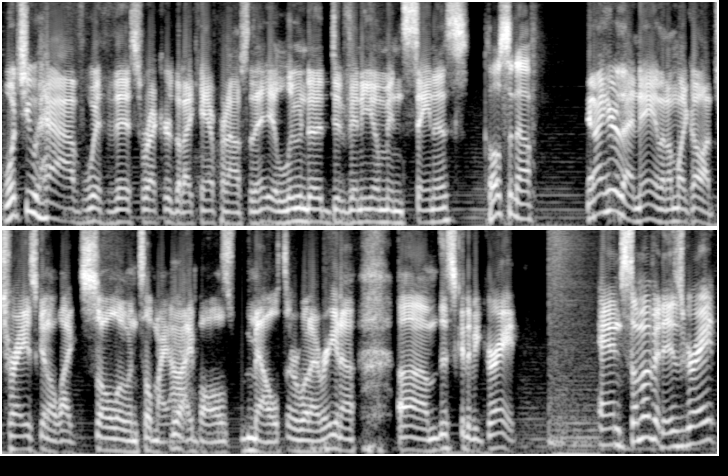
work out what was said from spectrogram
what you have with this record that I can't pronounce, the Ilunda Divinium Insanus. Close enough. And I hear that name and I'm like, oh, Trey's gonna like solo until my Yeah. eyeballs melt or whatever, you know. Um, this is gonna be great. And some of it is great.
